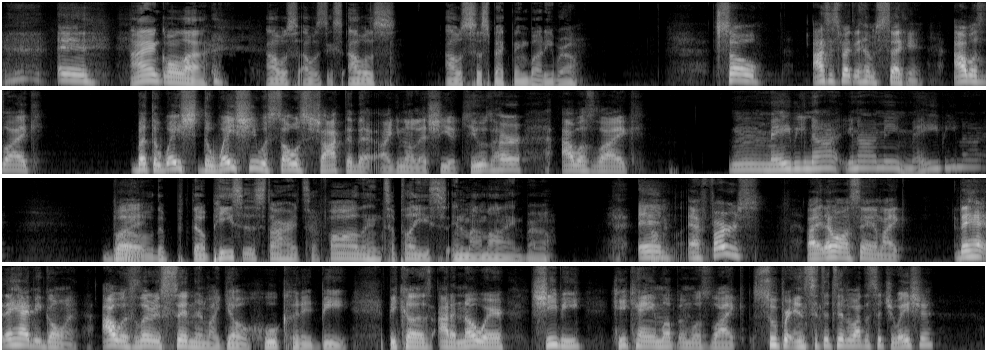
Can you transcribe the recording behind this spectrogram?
And I ain't gonna lie. I was I was I was I was suspecting Buddy, bro. So I suspected him second. I was like, but the way she, the way she was so shocked that like you know that she accused her, I was like, "Mm, maybe not. You know what I mean? Maybe not. But bro, the the pieces start to fall into place in my mind, bro. and like- at first, like that's what I'm saying. Like they had they had me going. I was literally sitting there like, yo, who could it be? Because out of nowhere, Shibe he came up and was like super insensitive about the situation.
